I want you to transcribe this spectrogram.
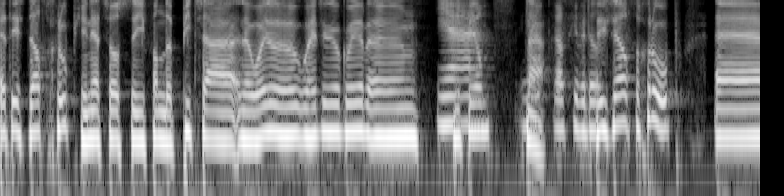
Het is dat groepje, net zoals die van de pizza... eh, Hoe heet, hoe heet die ook weer? ehm, Ja, die film? welke je bedoelt. Diezelfde groep. uh,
